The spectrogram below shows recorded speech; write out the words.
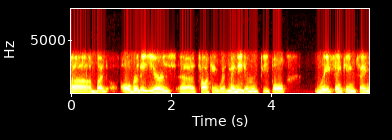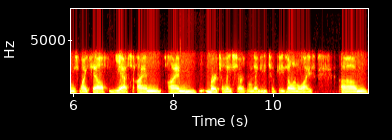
Uh, but over the years, uh, talking with many different people, rethinking things myself, yes, I'm I'm virtually certain that he took his own life. Um,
